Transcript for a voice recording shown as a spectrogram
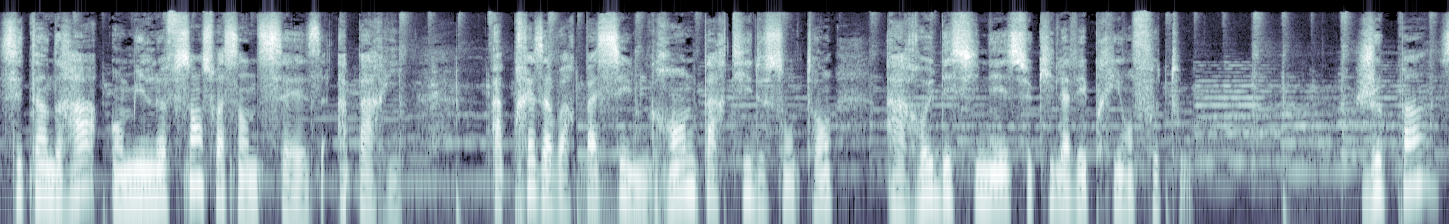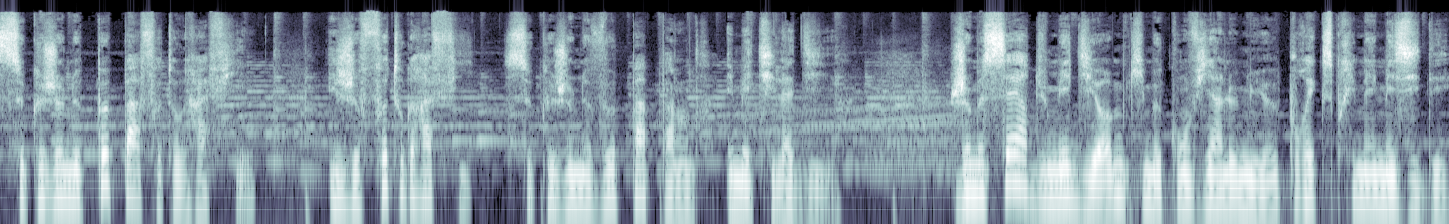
s'éteindra en 1976 à Paris, après avoir passé une grande partie de son temps à redessiner ce qu'il avait pris en photo. Je peins ce que je ne peux pas photographier et je photographie ce que je ne veux pas peindre, aimait-il à dire. Je me sers du médium qui me convient le mieux pour exprimer mes idées.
